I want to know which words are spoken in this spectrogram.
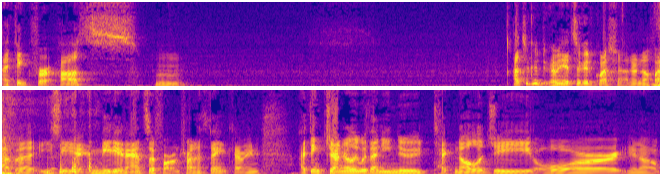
I think for us, hmm. That's a good. I mean, it's a good question. I don't know if I have an easy, immediate answer for. it. I'm trying to think. I mean, I think generally with any new technology or you know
